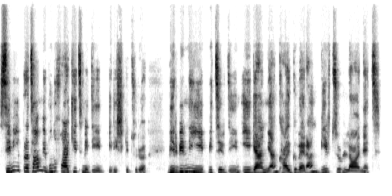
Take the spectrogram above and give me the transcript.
seni yıpratan ve bunu fark etmediğin ilişki türü, birbirini yiyip bitirdiğin, iyi gelmeyen, kaygı veren bir tür lanet,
